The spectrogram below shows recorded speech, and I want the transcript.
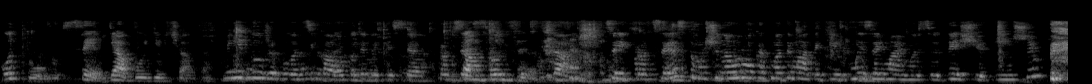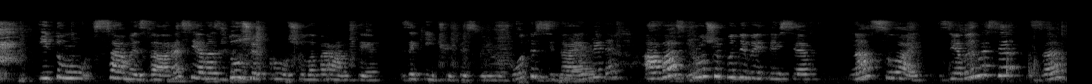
готовий. Все, дякую, дівчата. Мені дуже було цікаво подивитися процес. Сам процес. Да, цей процес, тому що на уроках математики ми займаємося дещо іншим. І тому саме зараз я вас дуже прошу, лаборанти, закінчуйте свою роботу, сідайте. А вас прошу подивитися на слайд. З'явилася задача.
